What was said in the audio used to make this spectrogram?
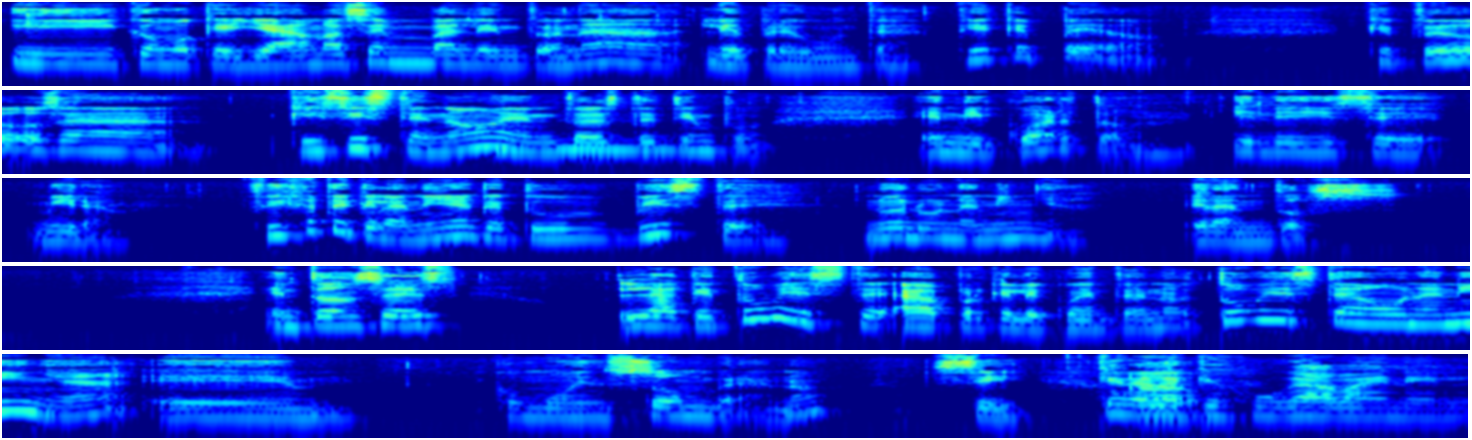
Y como que ya más envalentonada le pregunta, tía, ¿qué pedo? ¿Qué pedo? O sea, ¿qué hiciste, no? En todo este tiempo. En mi cuarto. Y le dice, mira, fíjate que la niña que tú viste no era una niña, eran dos. Entonces, la que tuviste, ah, porque le cuenta, ¿no? Tuviste a una niña eh, como en sombra, ¿no? Sí. Que era la ah. que jugaba en el,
